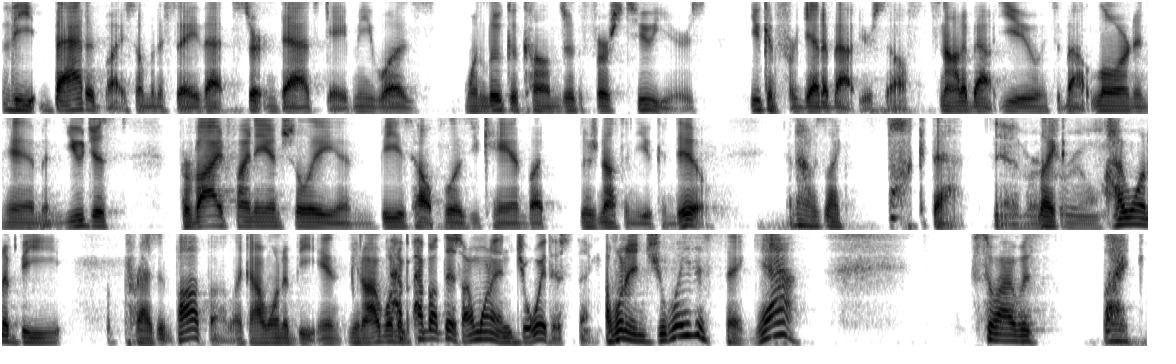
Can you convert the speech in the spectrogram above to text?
the bad advice I'm going to say that certain dads gave me was when Luca comes or the first two years, you can forget about yourself. It's not about you. It's about Lauren and him, and you just provide financially and be as helpful as you can, but there's nothing you can do. And I was like, fuck that. Yeah, like I want to be a present papa. Like I want to be in, you know, I want to. How about this? I want to enjoy this thing. I want to enjoy this thing. Yeah. So I was like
